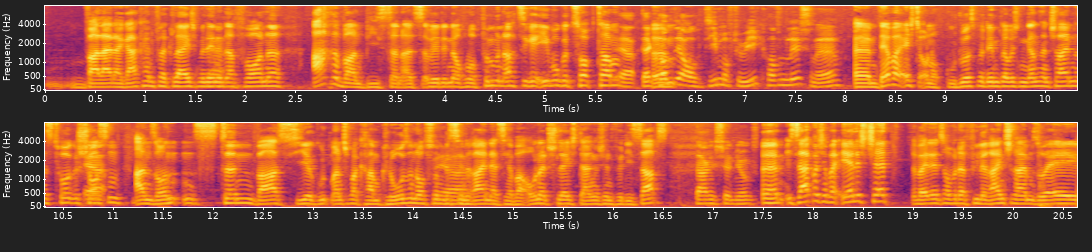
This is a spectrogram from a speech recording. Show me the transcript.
war leider gar kein Vergleich mit denen da vorne. Ache war ein Biest dann, als wir den auch noch 85er Evo gezockt haben. Ja, der ähm, kommt ja auch Team of the Week, hoffentlich, ne? Ähm, der war echt auch noch gut. Du hast mit dem, glaube ich, ein ganz entscheidendes Tor geschossen. Ansonsten war es hier gut. Manchmal kam Klose noch so ein Ja. bisschen rein. Der ist ja aber auch nicht schlecht. Dankeschön für die Subs. Dankeschön, Jungs. Ähm, ich sag euch aber ehrlich, Chat, weil jetzt auch wieder viele reinschreiben, so, ey,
